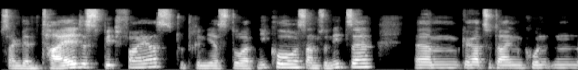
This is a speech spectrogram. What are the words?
sagen wir, ein Teil des Spitfires. Du trainierst dort Nico Samsonitze, ähm, gehört zu deinen Kunden.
